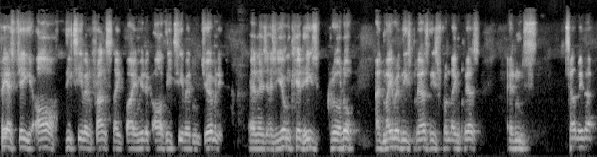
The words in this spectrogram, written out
PSG or the team in France, like Bayern Munich, or the team in Germany. And as, as a young kid, he's grown up admiring these players, these frontline players. And tell me that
